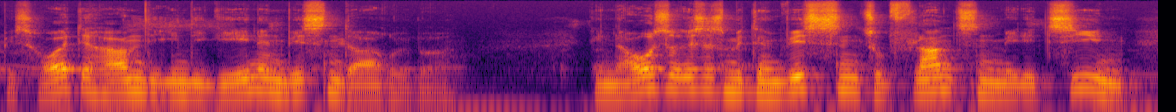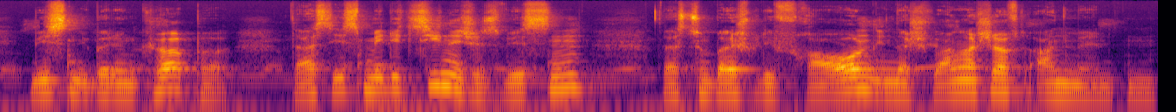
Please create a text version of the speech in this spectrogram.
Bis heute haben die Indigenen Wissen darüber. Genauso ist es mit dem Wissen zu Pflanzen, Medizin, Wissen über den Körper. Das ist medizinisches Wissen, das zum Beispiel die Frauen in der Schwangerschaft anwenden.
